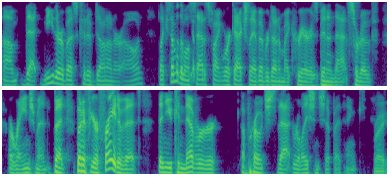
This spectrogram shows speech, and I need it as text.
Um, that neither of us could have done on our own. Like some of the most yep. satisfying work actually I've ever done in my career has been in that sort of arrangement. But but if you're afraid of it, then you can never approach that relationship. I think. Right.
